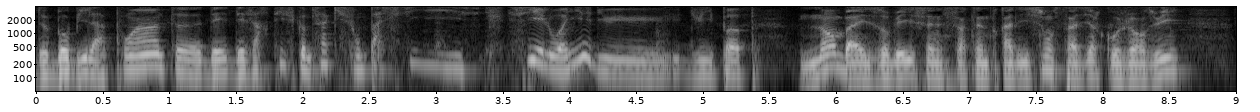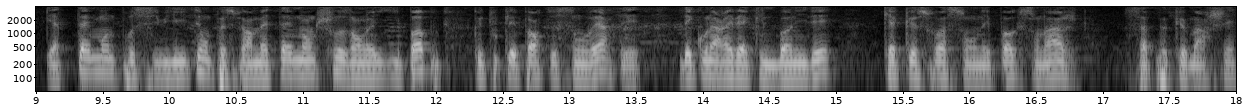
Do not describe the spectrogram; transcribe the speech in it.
de Bobby Lapointe, euh, des, des artistes comme ça qui sont pas si si éloignés du, du hip-hop. Non, bah, ils obéissent à une certaine tradition, c'est-à-dire qu'aujourd'hui, il y a tellement de possibilités, on peut se permettre tellement de choses dans le hip-hop que toutes les portes sont ouvertes et dès qu'on arrive avec une bonne idée, quelle que soit son époque, son âge, ça peut que marcher.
